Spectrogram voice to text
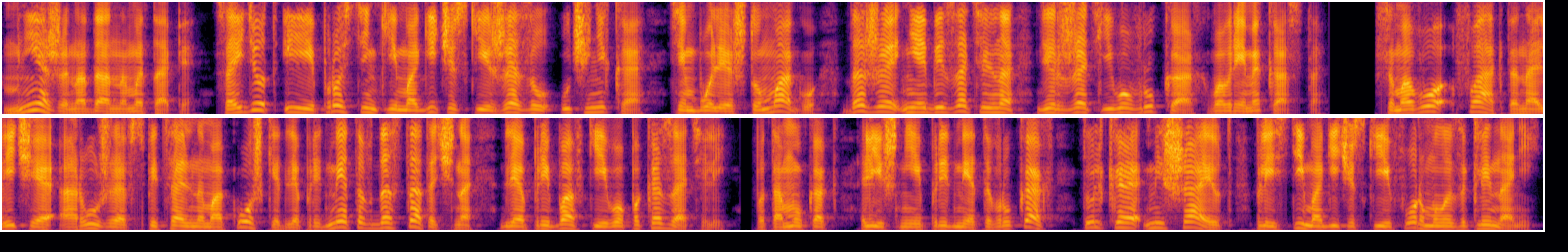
Мне же на данном этапе сойдет и простенький магический жезл ученика, тем более что магу даже не обязательно держать его в руках во время каста. Самого факта наличия оружия в специальном окошке для предметов достаточно для прибавки его показателей, потому как лишние предметы в руках только мешают плести магические формулы заклинаний.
